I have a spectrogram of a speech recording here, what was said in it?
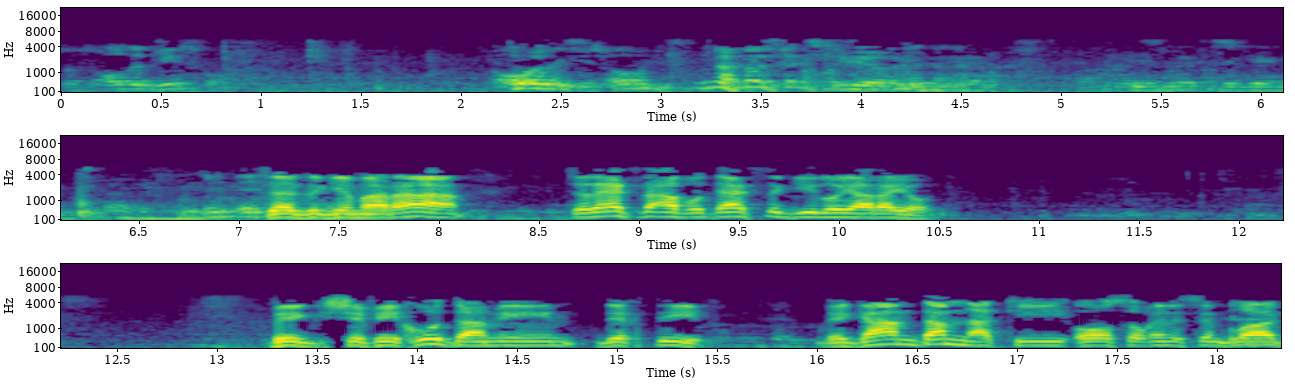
So it's all the useful. Always, always. Says the Gemara. So that's the avod. That's the giloy arayot. Big shefichut damim dichtiv. Vegam dam naki, also innocent blood,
